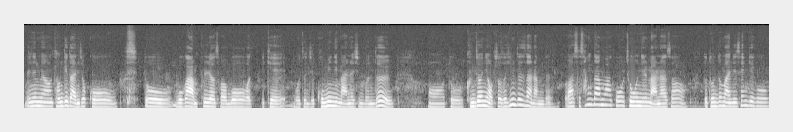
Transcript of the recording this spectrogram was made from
왜냐면 경기도 안 좋고 또 뭐가 안 풀려서 뭐 이렇게 뭐든지 고민이 많으신 분들 어, 또 금전이 없어서 힘든 사람들 와서 상담하고 좋은 일 많아서 또 돈도 많이 생기고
